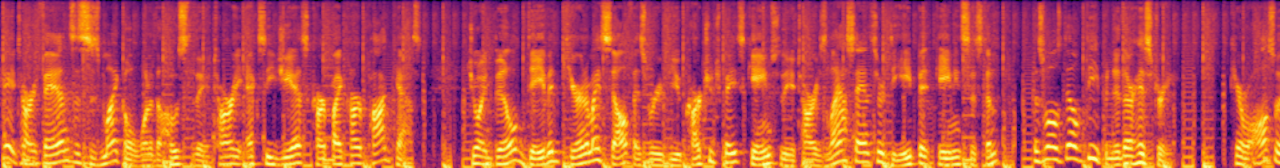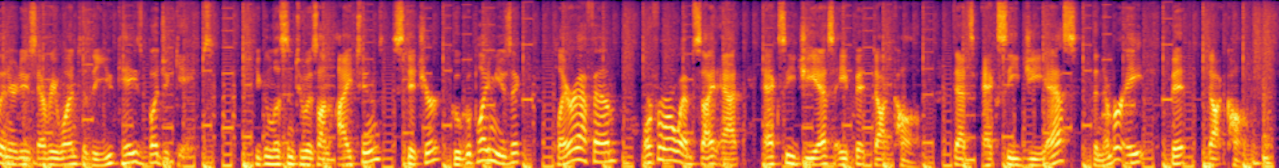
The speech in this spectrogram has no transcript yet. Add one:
Hey, Atari fans, this is Michael, one of the hosts of the Atari XEGS Card by Card podcast. Join Bill, David, Kieran, and myself as we review cartridge based games for the Atari's last answer to the 8 bit gaming system, as well as delve deep into their history. Kieran will also introduce everyone to the UK's budget games. You can listen to us on iTunes, Stitcher, Google Play Music, Player FM, or from our website at xegs8bit.com. That's xegs, the number 8bit.com.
